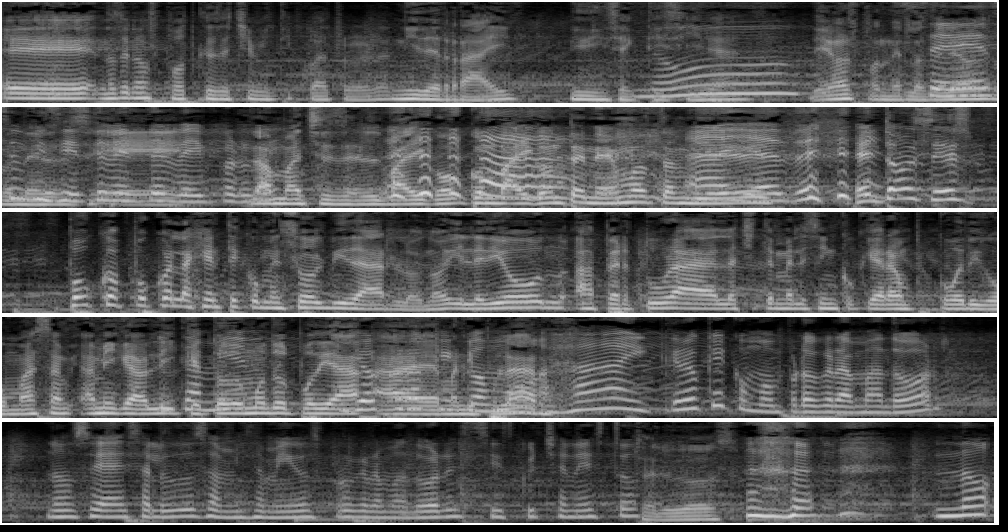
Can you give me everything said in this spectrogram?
Eh, no tenemos podcast de H24, ¿verdad? Ni de RAID, ni de insecticida. No. Debemos ponerlo. Se debemos ponerlo. suficientemente Sí. vapor, No manches, el Baigón, con Baigón tenemos también. Ah. Entonces, poco a poco la gente comenzó a olvidarlo, ¿no? Y le dio apertura al HTML5 que era un código más am- amigable y, que todo el mundo podía yo creo ah, que manipular. Como, ajá, y creo que como programador, no sé, saludos a mis amigos programadores si escuchan esto. Saludos. No,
